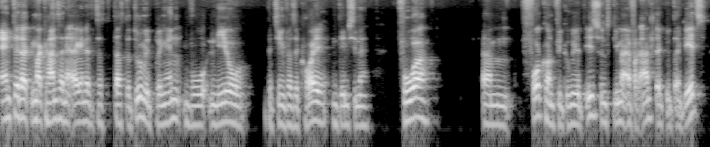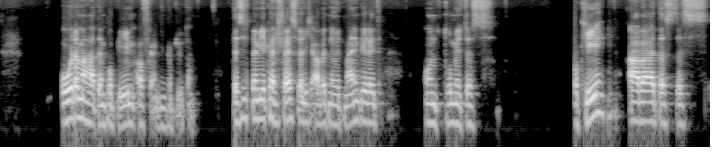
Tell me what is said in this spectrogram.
entweder man kann seine eigene Tastatur mitbringen, wo Neo bzw. Koi in dem Sinne vor, ähm, vorkonfiguriert ist und die man einfach ansteckt und dann geht's. Oder man hat ein Problem auf fremden Computern. Das ist bei mir kein Stress, weil ich arbeite nur mit meinem Gerät und darum ist das okay, aber das, das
